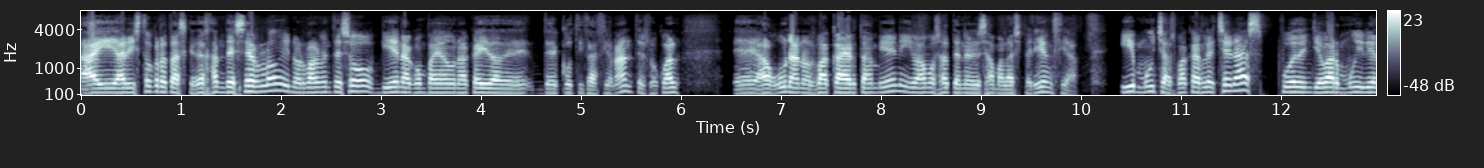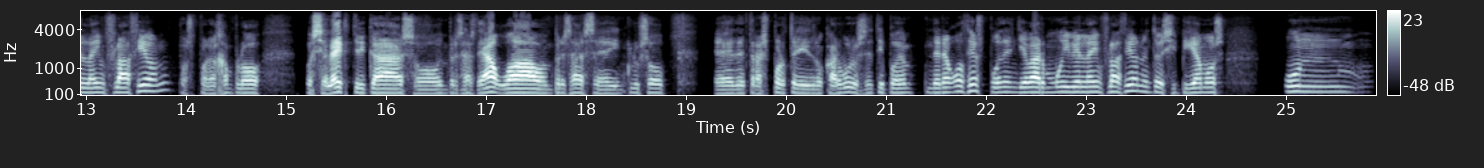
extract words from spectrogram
hay aristócratas que dejan de serlo y normalmente eso viene acompañado de una caída de cotización antes, lo cual eh, alguna nos va a caer también y vamos a tener esa mala experiencia. Y muchas vacas lecheras pueden llevar muy bien la inflación, pues por ejemplo, pues eléctricas o empresas de agua o empresas eh, incluso eh, de transporte de hidrocarburos, ese tipo de, de, negocios pueden llevar muy bien la inflación. Entonces, si pillamos un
